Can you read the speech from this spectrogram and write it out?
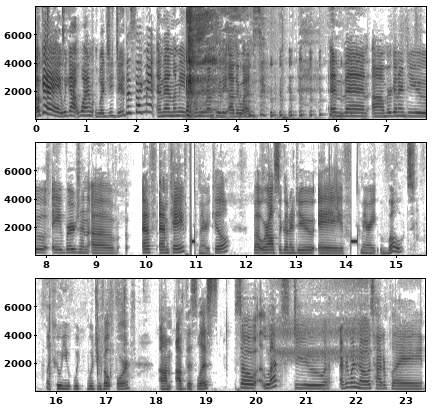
Okay, we got one. Would you do this segment? And then let me let me run through the other ones. and then um, we're gonna do a version of FMK, Fuck Marry Kill, but we're also gonna do a Fuck Marry Vote, like who you would would you vote for, um, of this list. So let's do. Everyone knows how to play.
